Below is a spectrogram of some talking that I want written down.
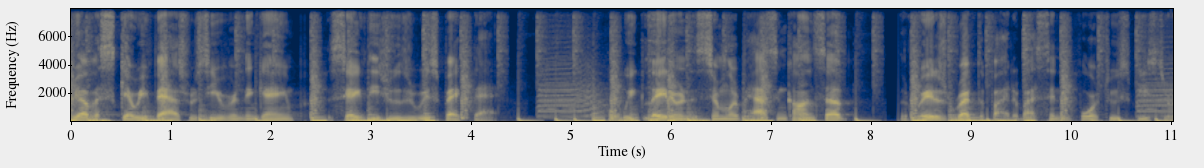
if you have a scary fast receiver in the game, the safeties usually respect that. A week later in a similar passing concept, the Raiders rectified it by sending 4-2 speedster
